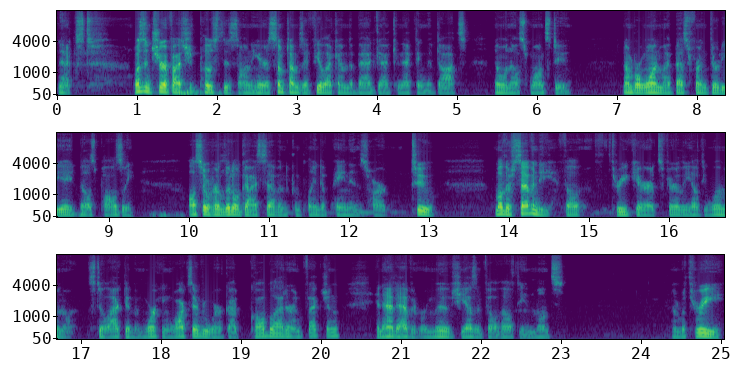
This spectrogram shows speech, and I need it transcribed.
Next. Wasn't sure if I should post this on here. Sometimes I feel like I'm the bad guy connecting the dots no one else wants to. Number one, my best friend 38, Bell's palsy. Also, her little guy 7 complained of pain in his heart. Two, mother 70 felt three carats, fairly healthy woman, still active and working, walks everywhere, got gallbladder infection and had to have it removed. She hasn't felt healthy in months. Number three,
